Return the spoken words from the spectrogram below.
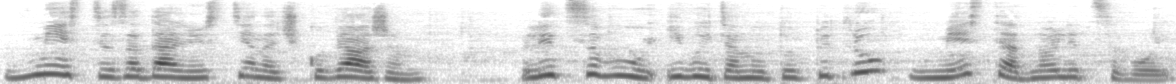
Вместе за дальнюю стеночку вяжем лицевую и вытянутую петлю вместе одной лицевой.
